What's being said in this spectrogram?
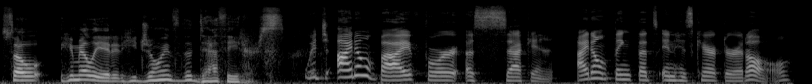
so humiliated he joins the Death Eaters. Which I don't buy for a second. I don't think that's in his character at all.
